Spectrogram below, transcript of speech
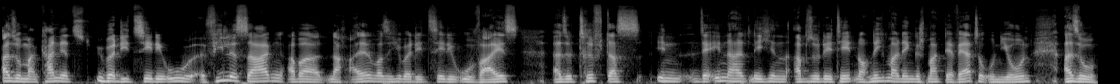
Also man kann jetzt über die CDU äh, vieles sagen, aber nach allem, was ich über die CDU weiß, also trifft das in der inhaltlichen Absurdität noch nicht mal den Geschmack der Werteunion. Also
